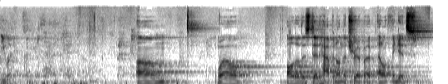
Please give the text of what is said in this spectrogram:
you would? Um, well, although this did happen on the trip, I, I don't think it's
